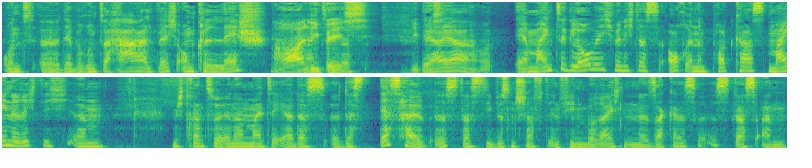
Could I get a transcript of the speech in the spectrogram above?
Und äh, der berühmte Harald Lesch, Onkel Lesch. Oh, meinte lieb ich. Lieb ich. Ja, ja. Er meinte, glaube ich, wenn ich das auch in einem Podcast meine, richtig ähm, mich dran zu erinnern, meinte er, dass äh, das deshalb ist, dass die Wissenschaft in vielen Bereichen in der Sackgasse ist, dass an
